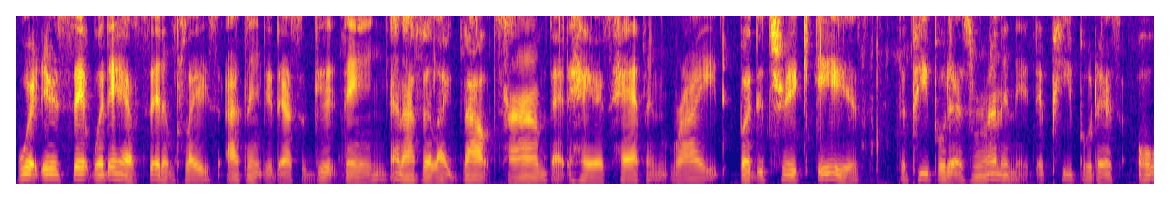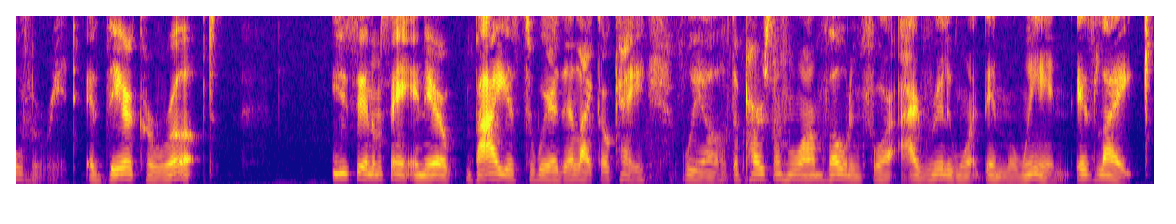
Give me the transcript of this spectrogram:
What they're set, what they have set in place, I think that that's a good thing, and I feel like about time that has happened, right? But the trick is the people that's running it, the people that's over it. If they're corrupt, you see what I'm saying? And they're biased to where they're like, okay, well, the person who I'm voting for, I really want them to win. It's like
